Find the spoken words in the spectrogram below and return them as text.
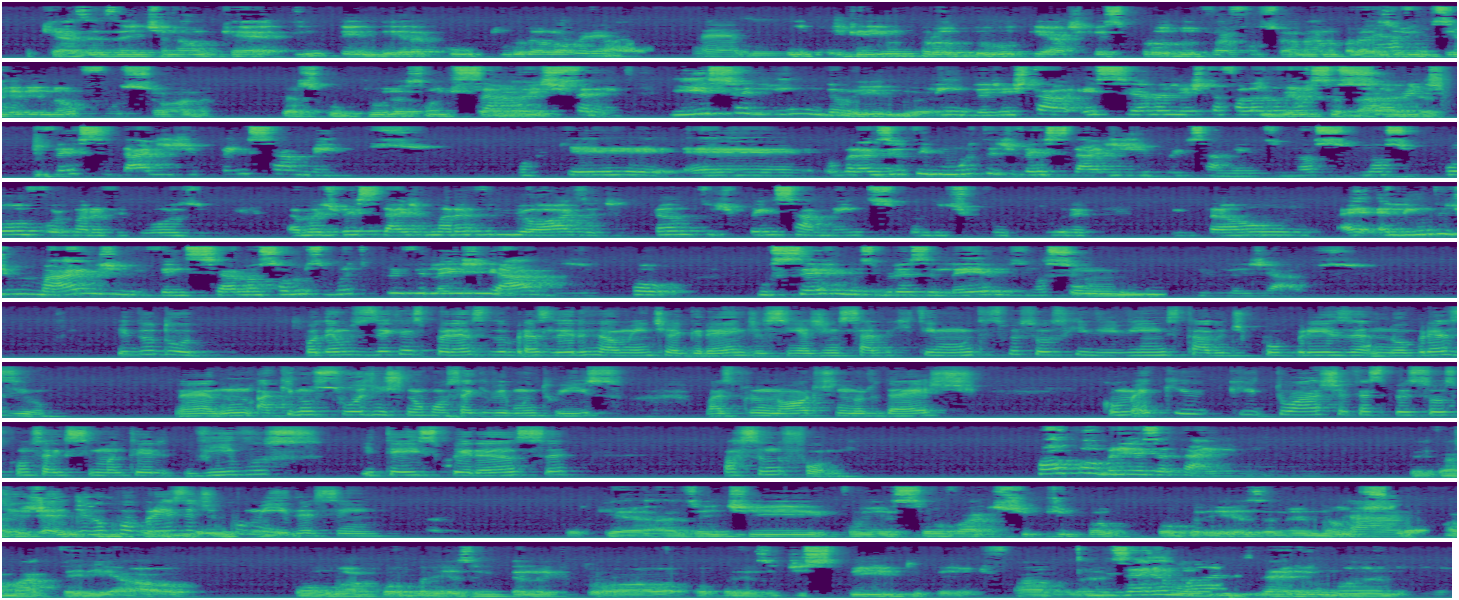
porque às vezes a gente não quer entender a cultura local. É. A gente cria um produto e acha que esse produto vai funcionar no Brasil não inteiro funciona. e não funciona. Porque as culturas são diferentes. São diferentes. E isso é lindo. Lindo. lindo. A gente tá, esse ano a gente está falando muito sobre diversidade de pensamentos. Porque é, o Brasil tem muita diversidade de pensamentos. Nosso, nosso povo é maravilhoso é uma diversidade maravilhosa de tanto de pensamentos quanto de cultura. Então, é, é lindo demais de vivenciar. Nós somos muito privilegiados. Por, por sermos brasileiros, nós somos Sim. muito privilegiados. E, Dudu, podemos dizer que a esperança do brasileiro realmente é grande. Assim, a gente sabe que tem muitas pessoas que vivem em estado de pobreza no Brasil. Né? Aqui no Sul a gente não consegue ver muito isso, mas para o Norte e Nordeste. Como é que, que tu acha que as pessoas conseguem se manter vivos e ter esperança passando fome. Qual pobreza, Taine? Eu digo pobreza de comida, sim. Porque a gente conheceu vários tipos de pobreza, né? não tá. só a material, como a pobreza intelectual, a pobreza de espírito que a gente fala, né? Miséria humana. Miséria humana. Né?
